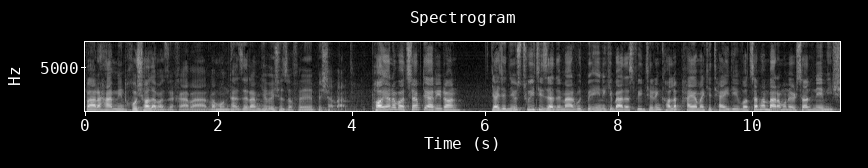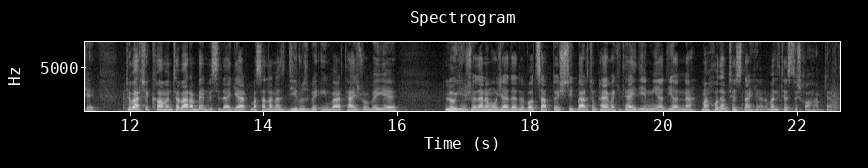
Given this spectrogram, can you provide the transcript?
برای همین خوشحالم از این خبر و منتظرم که بهش اضافه بشود. پایان واتساپ در ایران. گجت نیوز توییتی زده مربوط به اینی که بعد از فیلترینگ حالا پیامک تاییدیه واتساپ هم برامون ارسال نمیشه. تو بخش کامنت برام بنویسید اگر مثلا از دیروز به این ور تجربه login شدن مجدد به واتساپ داشتید براتون پیامک تاییدیه میاد یا نه؟ من خودم تست نکردم ولی تستش خواهم کرد.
